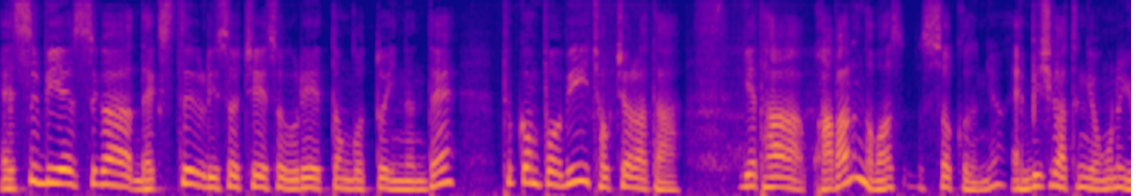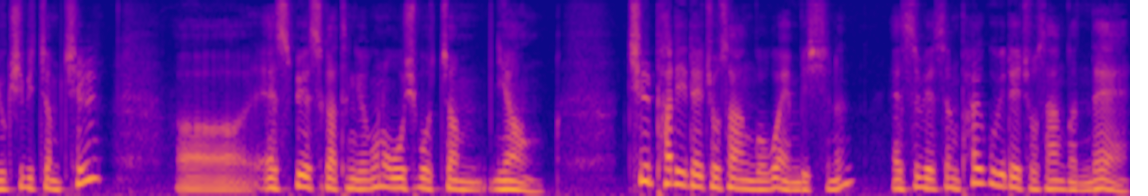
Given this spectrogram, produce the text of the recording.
SBS가 넥스트 리서치에서 의뢰했던 것도 있는데 특검법이 적절하다. 이게 다 과반은 넘었었거든요. MBC 같은 경우는 62.7, 어, SBS 같은 경우는 55.0, 7, 8일에 조사한 거고 MBC는 SBS는 8, 9일에 조사한 건데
